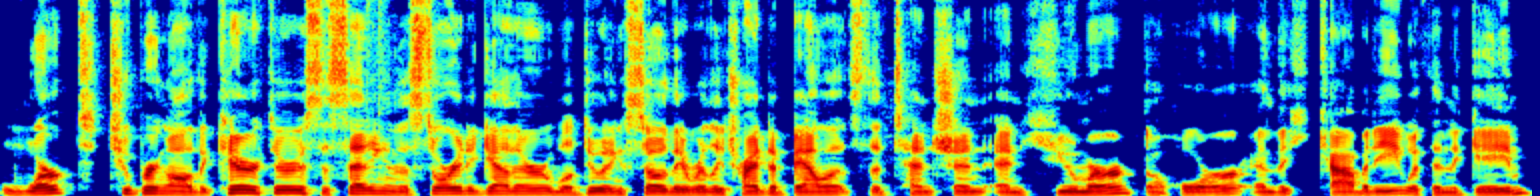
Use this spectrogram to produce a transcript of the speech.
worked to bring all the characters, the setting, and the story together. While doing so, they really tried to balance the tension and humor, the horror and the comedy within the game.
